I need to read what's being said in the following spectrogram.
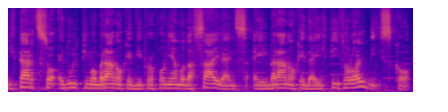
Il terzo ed ultimo brano che vi proponiamo da Silence è il brano che dà il titolo al disco.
